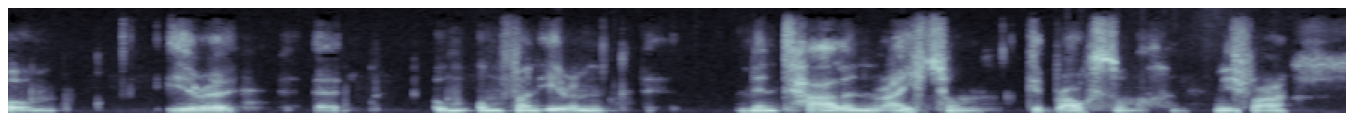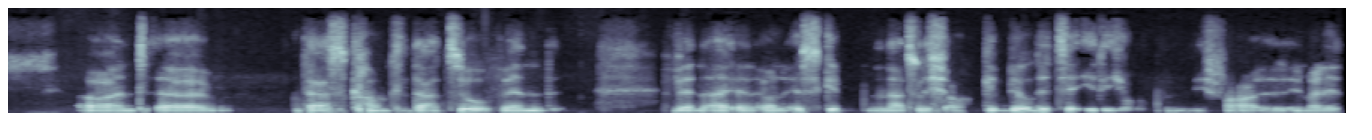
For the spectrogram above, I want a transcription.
um ihre äh, um, um von ihrem mentalen Reichtum Gebrauch zu machen, nicht wahr? Und äh, das kommt dazu, wenn wenn äh, und es gibt natürlich auch gebildete Idioten, nicht wahr? Ich meine,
